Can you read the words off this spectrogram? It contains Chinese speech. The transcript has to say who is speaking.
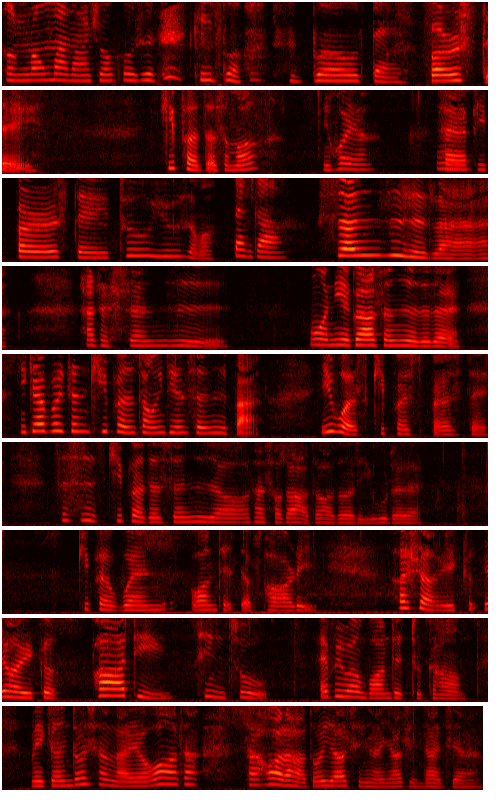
Speaker 1: 恐龙妈妈说故事，Keeper's birthday。
Speaker 2: birthday，keeper 的什么？你会啊、
Speaker 1: 嗯
Speaker 2: h a p p y birthday to you 什么？
Speaker 1: 蛋糕，
Speaker 2: 生日啦，他的生日。哇，你也快要生日了，对不对？你该不会跟 Keeper 是同一天生日吧？It was Keeper's birthday，这是 Keeper 的生日哦，他收到好多好多的礼物的嘞。Keeper Wen wanted a party，他想一个要一个 party 庆祝，Everyone wanted to come，每个人都想来哦。哇，他他画了好多邀请函，邀请大家。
